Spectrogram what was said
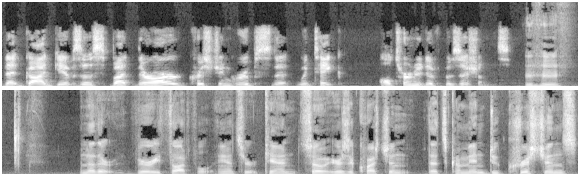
that God gives us. But there are Christian groups that would take alternative positions. Mm-hmm. Another very thoughtful answer, Ken. So here's a question that's come in: Do Christians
